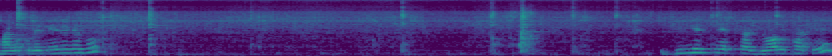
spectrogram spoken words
ভালো করে নেড়ে নেব। ঝিঙের যে একটা জল থাকে,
